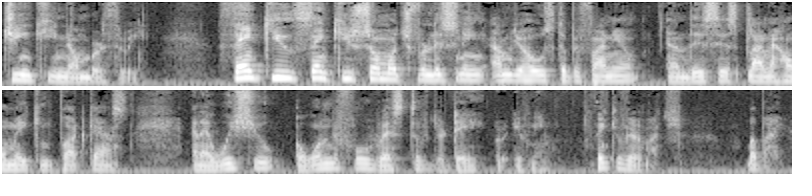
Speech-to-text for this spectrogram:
Gene Key number three. Thank you. Thank you so much for listening. I'm your host, Epifanio, and this is Planet Homemaking Podcast. And I wish you a wonderful rest of your day or evening. Thank you very much. Bye bye.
